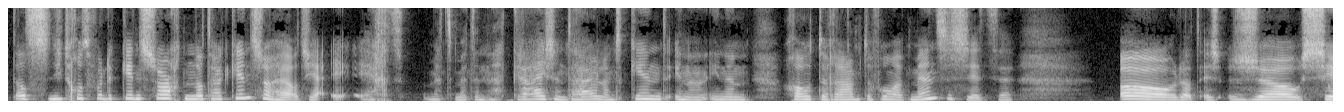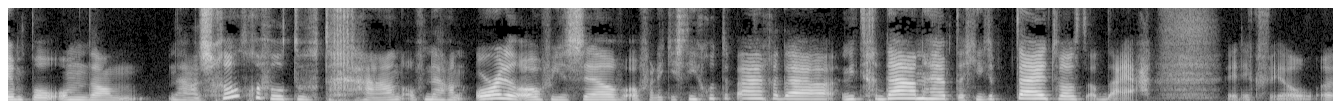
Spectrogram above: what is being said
dat ze niet goed voor de kind zorgt en dat haar kind zo huilt. Ja, e-, echt met, met een krijzend, huilend kind in een, in een grote ruimte vol met mensen zitten. Oh, dat is zo simpel om dan naar een schuldgevoel toe te gaan. Of naar een oordeel over jezelf. Over dat je het niet goed hebt aangedaan, niet gedaan hebt. Dat je niet op tijd was. Dat, nou ja, weet ik veel. Uh,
